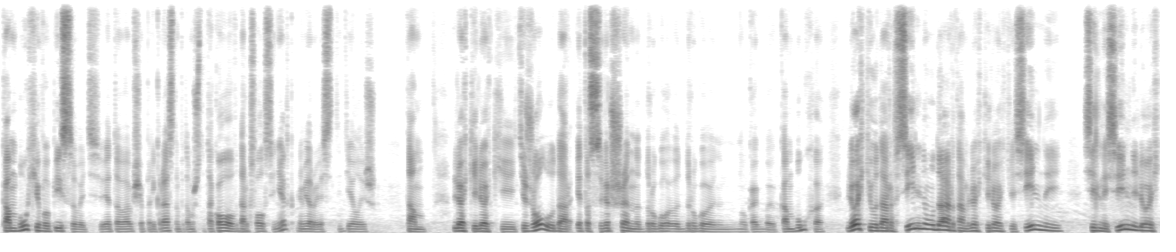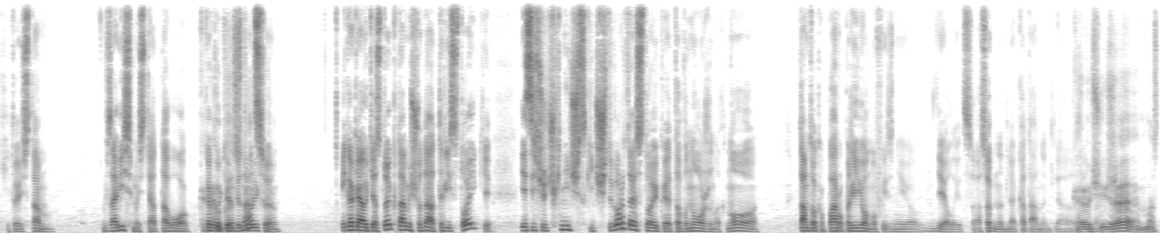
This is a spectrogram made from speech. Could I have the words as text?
камбухи выписывать. Это вообще прекрасно, потому что такого в Dark Souls нет, к примеру, если ты делаешь там легкий-легкий тяжелый удар, это совершенно другое, другое, ну, как бы, камбуха. Легкий удар, сильный удар, там, легкий-легкий, сильный, сильный-сильный, легкий, то есть там в зависимости от того, какая какую комбинацию. Стойка? И какая у тебя стойка, там еще, да, три стойки. Есть еще технически четвертая стойка, это в ножнах, но там только пару приемов из нее делается, особенно для катаны. Для Короче, игра must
